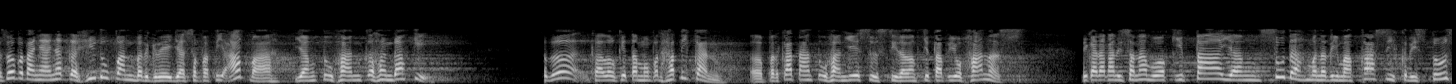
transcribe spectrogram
So pertanyaannya kehidupan bergereja seperti apa yang Tuhan kehendaki? Saudara, kalau kita memperhatikan eh, perkataan Tuhan Yesus di dalam kitab Yohanes, dikatakan di sana bahwa kita yang sudah menerima kasih Kristus,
